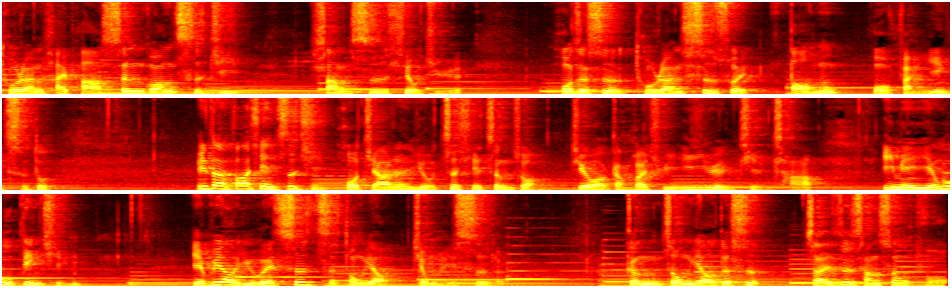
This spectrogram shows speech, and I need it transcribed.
突然害怕声光刺激。丧失嗅觉，或者是突然嗜睡、暴怒或反应迟钝。一旦发现自己或家人有这些症状，就要赶快去医院检查，以免延误病情。也不要以为吃止痛药就没事了。更重要的是，在日常生活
